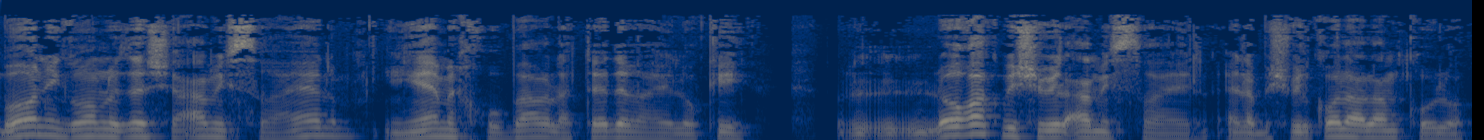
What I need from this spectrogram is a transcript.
בואו נגרום לזה שעם ישראל יהיה מחובר לתדר האלוקי. לא רק בשביל עם ישראל, אלא בשביל כל העולם כולו.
